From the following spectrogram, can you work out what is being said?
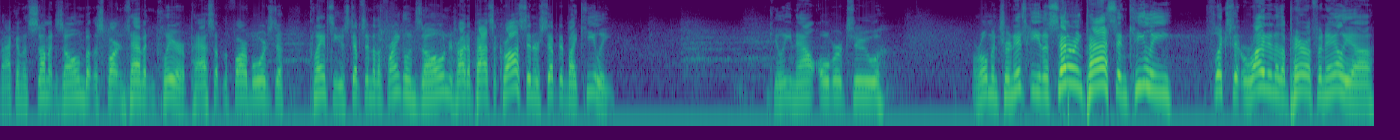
Back in the summit zone, but the Spartans have it clear. Pass up the far boards to Clancy, who steps into the Franklin zone to try to pass across, intercepted by Keeley. Keeley now over to Roman Chernitsky. The centering pass, and Keeley flicks it right into the paraphernalia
